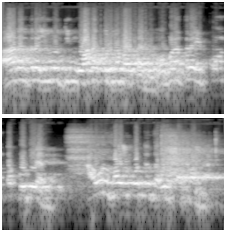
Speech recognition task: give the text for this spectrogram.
ಆ ನಂತರ ಇವರು ತಿಂಗ್ ವಾರಕ್ಕೊಮ್ಮೆ ಬರ್ತಾರೆ. ಒಬ್ಬರ ಹತ್ರ ಇಟ್ಕೊಂತ ಕೊಡ್ತಾರೆ ಅವನು ಫೈಲ್ ಕೊಟ್ಟದ್ದು ಅವ್ರು ತಪ್ಪಲ್ಲ.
